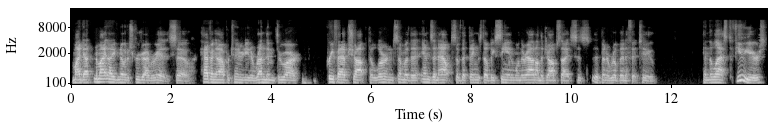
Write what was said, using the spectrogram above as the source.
might not, might not even know what a screwdriver is. So having an opportunity to run them through our prefab shop to learn some of the ins and outs of the things they'll be seeing when they're out on the job sites has been a real benefit too. In the last few years,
